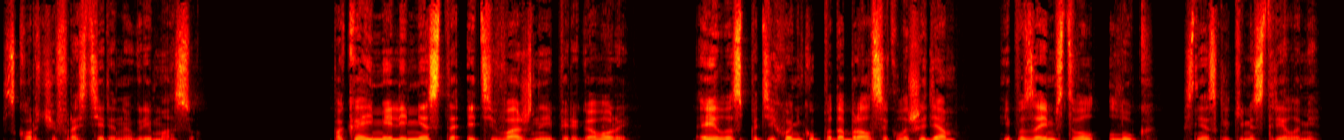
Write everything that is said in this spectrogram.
скорчив растерянную гримасу. Пока имели место эти важные переговоры, Эйлос потихоньку подобрался к лошадям и позаимствовал лук с несколькими стрелами.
